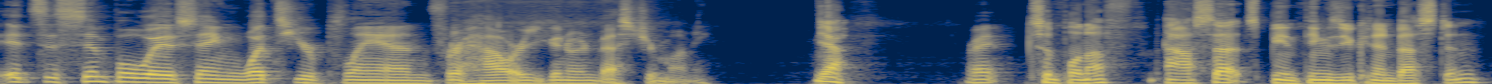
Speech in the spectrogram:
it's a simple way of saying what's your plan for how are you going to invest your money, Yeah. right? Simple enough. Assets being things you can invest in.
